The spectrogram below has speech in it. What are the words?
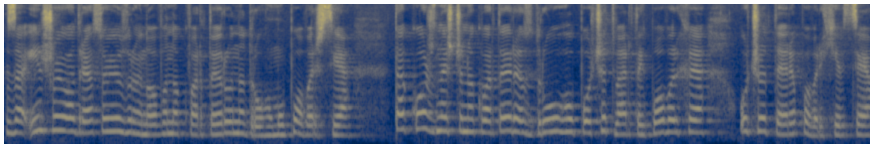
За іншою адресою зруйновано квартиру на другому поверсі. Також знищено квартири з другого по четвертий поверхи у чотириповерхівці.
